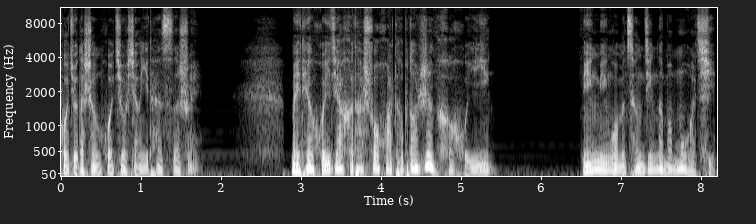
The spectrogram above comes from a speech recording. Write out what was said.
我觉得生活就像一潭死水，每天回家和他说话得不到任何回应。明明我们曾经那么默契，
